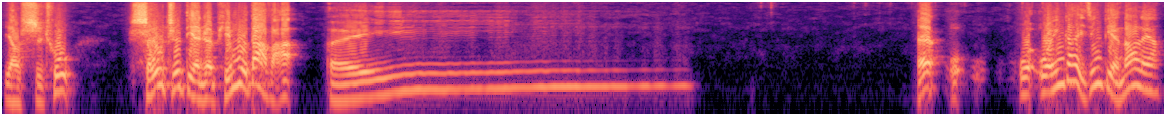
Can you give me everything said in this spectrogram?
要使出手指点着屏幕大法，哎，哎，我。我我应该已经点到了呀，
